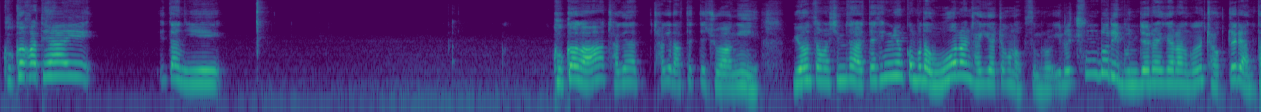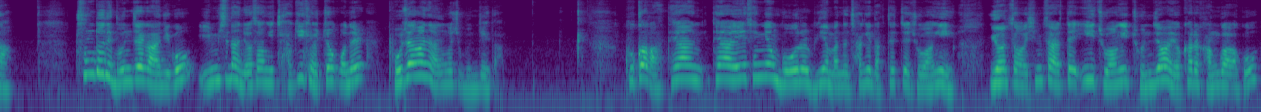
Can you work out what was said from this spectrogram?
국가가 태아의 일단 이 국가가 자기 자기 낙태죄 조항이 위헌성을 심사할 때 생명권보다 우월한 자기 결정은 없으므로 이를 충돌이 문제를 해결하는 것은 적절히 않다. 충돌이 문제가 아니고 임신한 여성이 자기 결정권을 보장하지 않는 것이 문제이다. 국가가 태아, 태아의 생명 보호를 위해 만든 자기 낙태죄 조항이 위헌성을 심사할 때 이 조항이 존재와 역할을 간과하고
